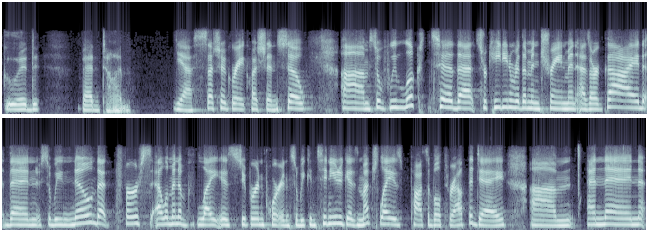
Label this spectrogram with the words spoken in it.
good bedtime Yes, such a great question. So, um, so if we look to that circadian rhythm entrainment as our guide, then so we know that first element of light is super important. So we continue to get as much light as possible throughout the day, um, and then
